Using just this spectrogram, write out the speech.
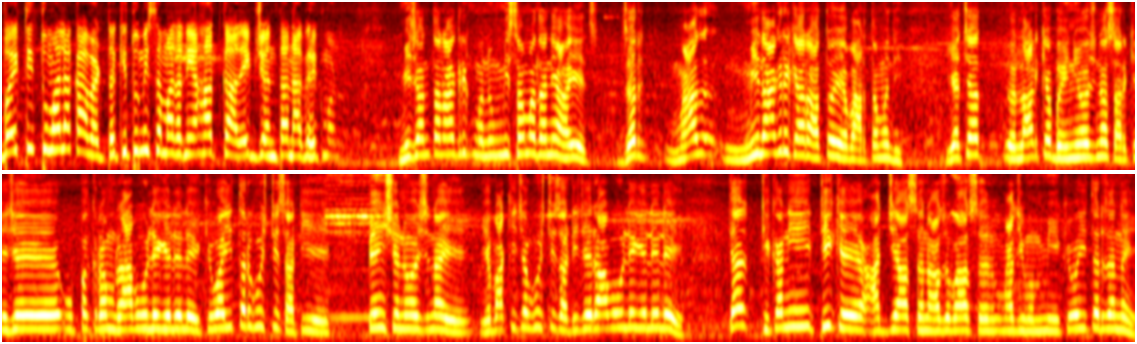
वैयक्तिक तुम्हाला काय वाटतं की तुम्ही समाधानी आहात का? एक जनता नागरिक म्हणून. मी जनता नागरिक म्हणून मी समाधानी आहेच. जर माझ मी नागरिक आहे राहतो या भारतामध्ये. याच्यात लाडक्या बहिणी योजनासारखे जे उपक्रम राबवले गेलेले आहे किंवा इतर गोष्टीसाठी आहे पेन्शन योजना आहे हे बाकीच्या गोष्टीसाठी जे राबवले गेलेले आहे त्या ठिकाणी ठीक आहे आजी असन आजोबा असन माझी मम्मी किंवा इतर जण आहे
